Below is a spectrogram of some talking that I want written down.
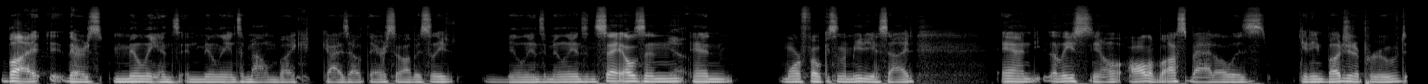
But there's millions and millions of mountain bike guys out there. So obviously millions and millions in sales and Yeah. and more focus on the media side. And at least, you know, all of us battle is getting budget approved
